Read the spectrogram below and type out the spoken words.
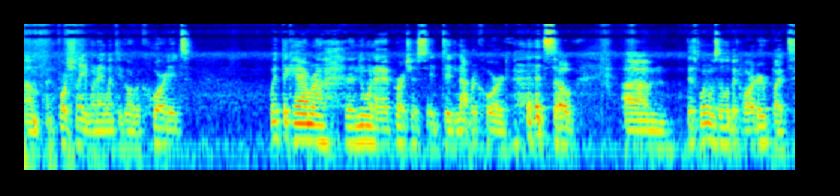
Um, unfortunately, when I went to go record it with the camera, the new one that I purchased, it did not record. so um, this one was a little bit harder, but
